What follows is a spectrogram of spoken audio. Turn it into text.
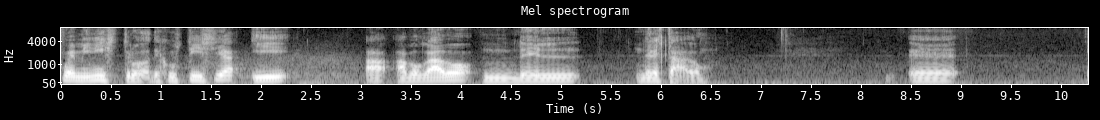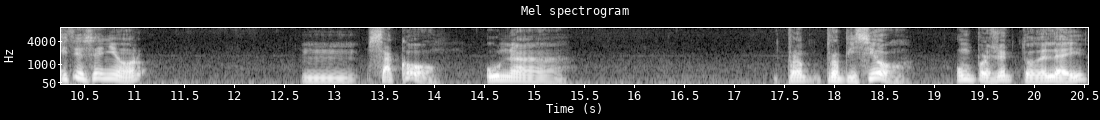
fue ministro de Justicia y abogado del, Estado. Eh, este señor Mm, sacó una, propició un proyecto de ley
